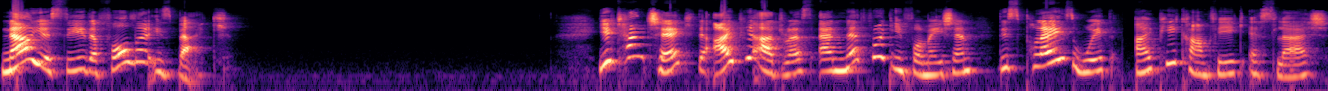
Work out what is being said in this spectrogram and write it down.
Now you see the folder is back. You can check the IP address and network information displays with ipconfig slash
